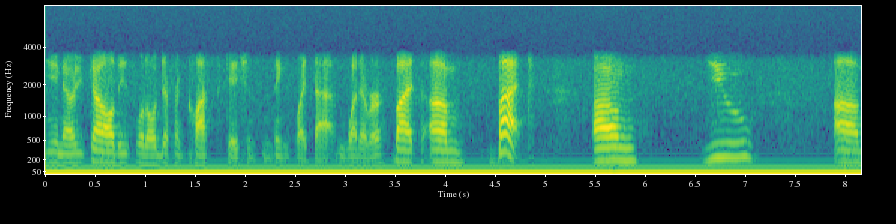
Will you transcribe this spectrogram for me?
you know you've got all these little different classifications and things like that and whatever. But um, but um, you um,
